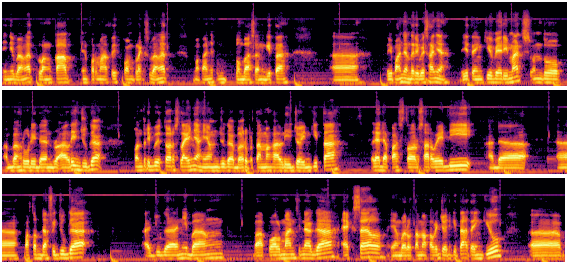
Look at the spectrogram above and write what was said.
ini banget lengkap, informatif, kompleks banget. Makanya pembahasan kita uh, lebih panjang dari biasanya. Jadi thank you very much untuk Bang Rudi dan Bro Aldi juga kontributor lainnya yang juga baru pertama kali join kita. Tadi ada Pastor Sarwedi, ada uh, Pastor David juga, uh, juga ini Bang Pak Polman Sinaga, Excel yang baru pertama kali join kita, thank you. Uh,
